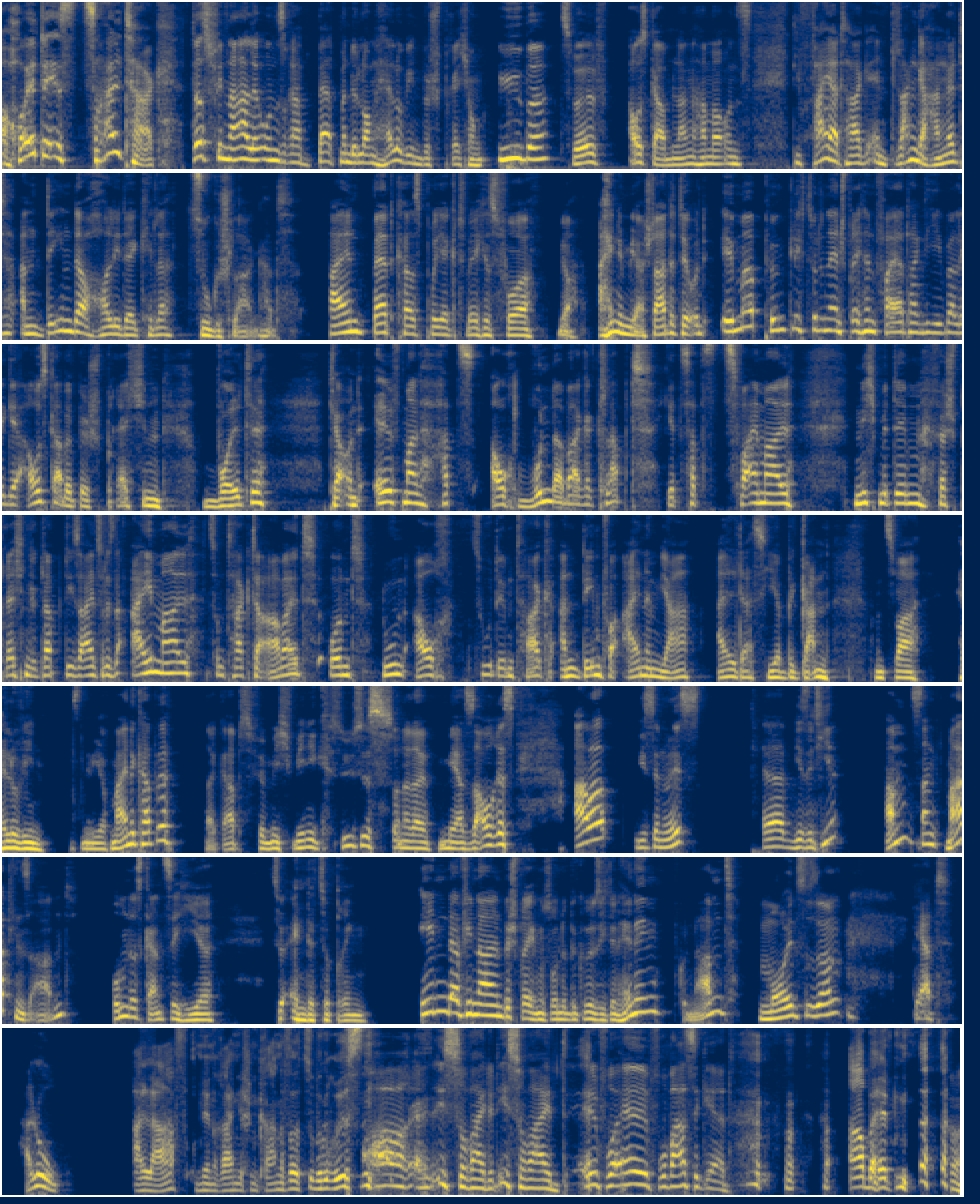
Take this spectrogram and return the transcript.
Heute ist Zahltag. Das Finale unserer Batman the Long Halloween Besprechung. Über zwölf Ausgaben lang haben wir uns die Feiertage entlang gehangelt, an denen der Holiday Killer zugeschlagen hat. Ein Badcast-Projekt, welches vor ja, einem Jahr startete und immer pünktlich zu den entsprechenden Feiertagen die jeweilige Ausgabe besprechen wollte. Tja, und elfmal hat's auch wunderbar geklappt. Jetzt hat's zweimal nicht mit dem Versprechen geklappt, diese einzulösen. Einmal zum Tag der Arbeit und nun auch zu dem Tag, an dem vor einem Jahr all das hier begann. Und zwar Halloween. Das nehme ich auf meine Kappe. Da gab es für mich wenig Süßes, sondern mehr Saures. Aber wie es ja nun ist, äh, wir sind hier am St. Martinsabend, um das Ganze hier zu Ende zu bringen. In der finalen Besprechungsrunde begrüße ich den Henning. Guten Abend. Moin zusammen. Gerd, Hallo. Alaf, um den rheinischen Karneval zu begrüßen. Ach, es ist soweit, es ist soweit. 11.11 Uhr, 11. wo warst du, Gerd? Arbeiten. Oh.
